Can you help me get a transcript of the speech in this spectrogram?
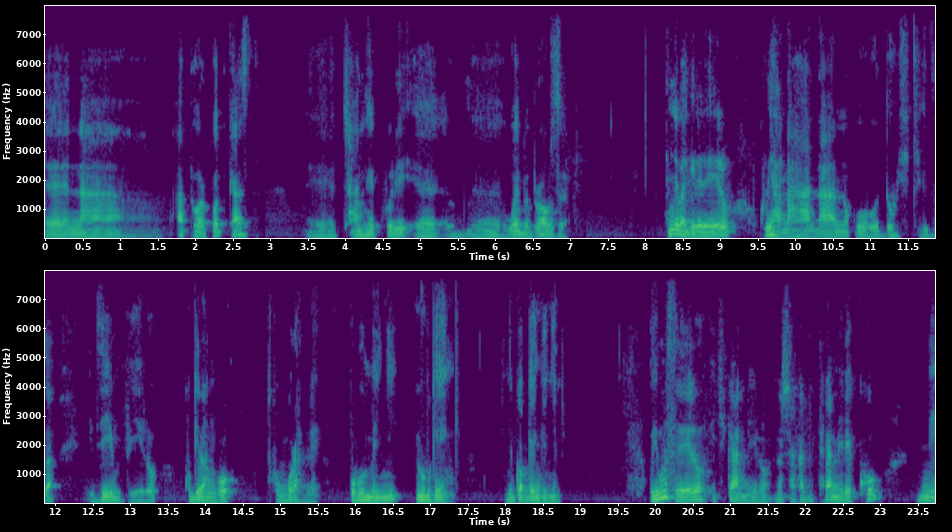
eh, na Apple Podcast eh, canke kuri eh, eh, web browser. Ntimwibagire rero kubihanahana no kudushikiriza ivyiyumviro kugira ngo twungurane ubumenyi n'ubwenge. Ni bwo bwenge nyine uyu munsi rero ikiganiro nashaka duteramire ko ni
